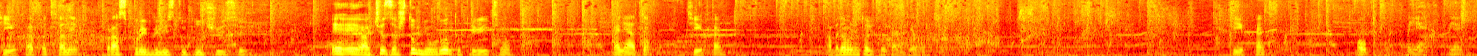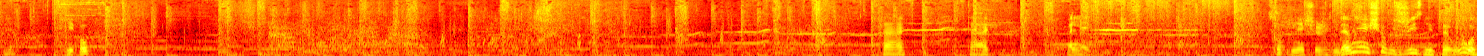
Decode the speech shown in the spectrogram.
Тихо, пацаны. Распрыгались тут, ничего себе. Эй, эй, а что, за что мне урон-то прилетел? Понятно. Тихо. А потом уже только вот так делаем. Тихо. Оп. Блять, блять, блять. И оп. Так. Так. Блять. Сколько у меня еще жизни? Да у меня еще жизни-то. О!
